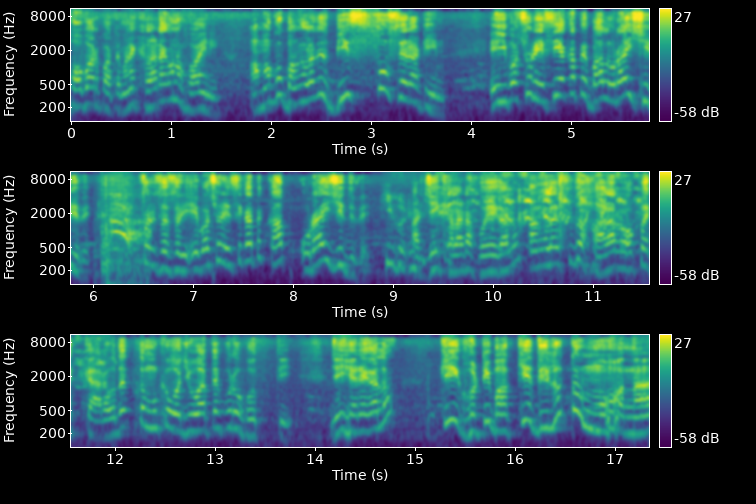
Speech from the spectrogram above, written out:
হবার পথে মানে খেলাটা এখনও হয়নি। আমাকেও বাংলাদেশ বিশ্ব সেরা টিম এই বছর এশিয়া কাপে বাল ওরাই ছিঁড়বে সরি সরি সরি এবছর এশিয়া কাপে কাপ ওরাই জিতবে। আর যেই খেলাটা হয়ে গেল, বাংলাদেশ শুধু হারার অপেক্ষা, আর ওদের তো মুখে অজুহাতে পুরো ভর্তি। যেই হেরে গেল কি ঘটি বাঁকিয়ে দিল তো মনা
